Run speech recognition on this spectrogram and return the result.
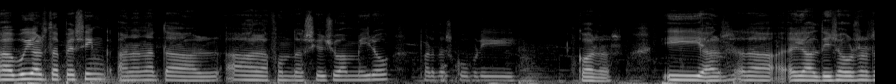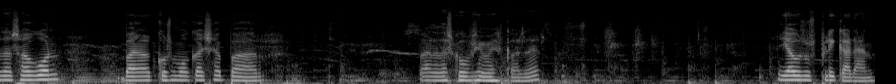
Avui els de P5 han anat al, a la Fundació Joan Miró per descobrir coses. I, els de, i el dijous els de segon van al Cosmo Caixa per, per descobrir més coses. Ja us ho explicaran.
